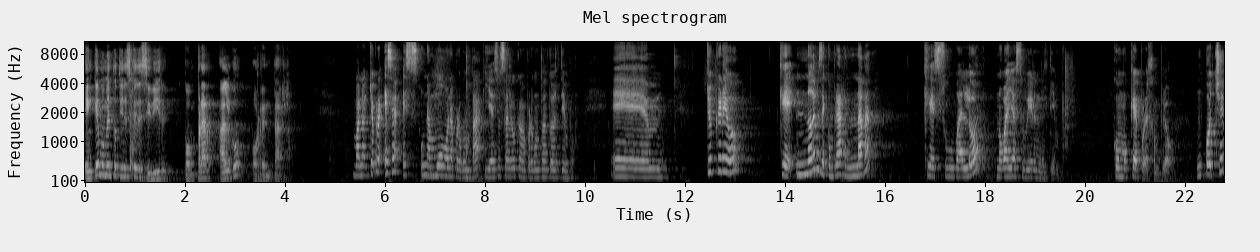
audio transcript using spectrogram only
en qué momento tienes que decidir comprar algo o rentarlo. Bueno, yo creo que esa es una muy buena pregunta y eso es algo que me preguntan todo el tiempo. Eh, yo creo que no debes de comprar nada que su valor no vaya a subir en el tiempo. Como que, por ejemplo, un coche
